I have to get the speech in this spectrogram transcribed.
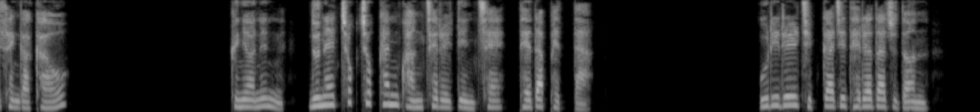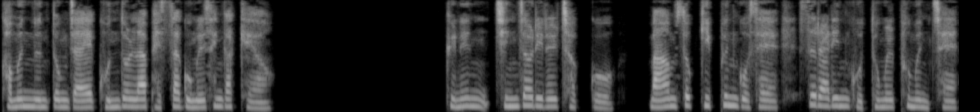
생각하오? 그녀는 눈에 촉촉한 광채를 띤 채 대답했다. 우리를 집까지 데려다 주던 검은 눈동자의 곤돌라 뱃사공을 생각해요. 그는 진저리를 쳤고 마음속 깊은 곳에 쓰라린 고통을 품은 채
